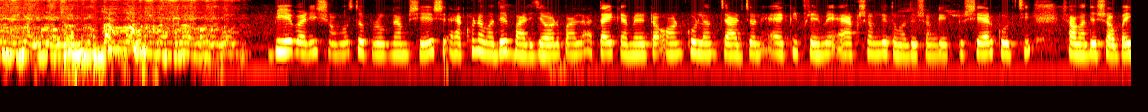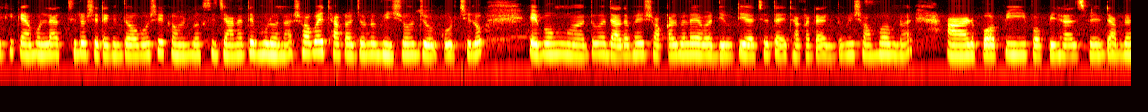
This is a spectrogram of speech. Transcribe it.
বাড়ির সমস্ত প্রোগ্রাম শেষ, এখন আমাদের বাড়ি যাওয়ার পালা। তাই ক্যামেরাটা অন করলাম, চারজন একই ফ্রেমে একসঙ্গে তোমাদের সঙ্গে একটু শেয়ার করছি। আমাদের সবাইকে কেমন লাগছিল সেটা কিন্তু অবশ্যই কমেন্ট বক্সে জানাতে ভুলো না। সবাই থাকার জন্য ভীষণ জোর করছিল এবং তোমার দাদাভাই সকালবেলায় আবার ডিউটি আছে, তাই থাকাটা একদমই সম্ভব নয়। আর পপি, পপির হাজব্যান্ড আমরা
